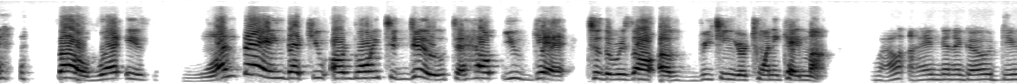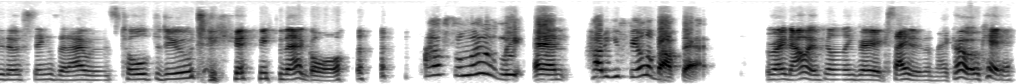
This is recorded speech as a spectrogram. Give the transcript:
so, what is one thing that you are going to do to help you get to the result of reaching your 20K month? Well, I'm going to go do those things that I was told to do to get me to that goal. Absolutely. And how do you feel about that? Right now, I'm feeling very excited. I'm like, oh, okay,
